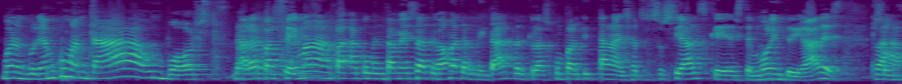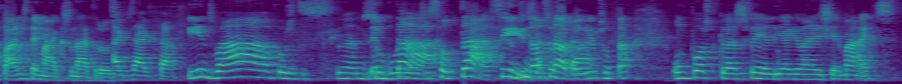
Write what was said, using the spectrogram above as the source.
Bueno, et volíem comentar un post. de- Ara passem a, a comentar més la teva maternitat, perquè l'has compartit tant a les xarxes socials que estem molt intrigades. Clar. Som fans de Max Natros. Exacte. I ens va pues, Sobtar. sobtar, sí, Ens sobtar, sobtar. podríem sobtar un post que vas fer el dia que va néixer Max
